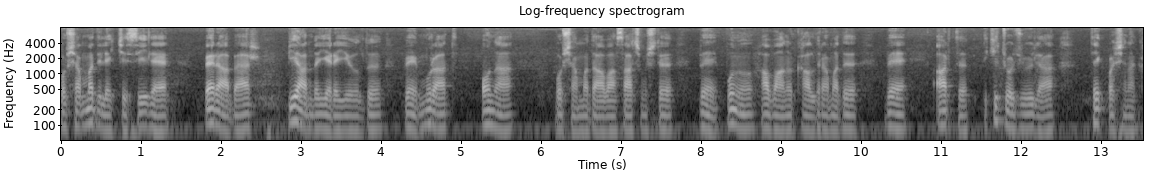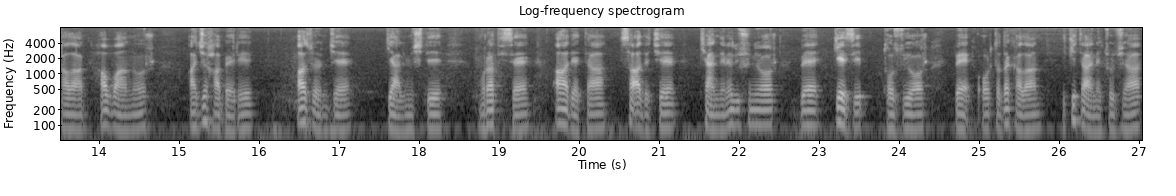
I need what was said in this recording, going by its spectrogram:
boşanma dilekçesiyle beraber bir anda yere yığıldı ve Murat ona boşanma davası açmıştı ve bunu Havva Nur kaldıramadı ve artık iki çocuğuyla tek başına kalan Havva Nur acı haberi az önce gelmişti. Murat ise adeta sadece kendini düşünüyor ve gezip tozuyor ve ortada kalan iki tane çocuğa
